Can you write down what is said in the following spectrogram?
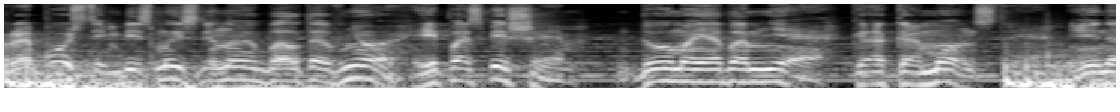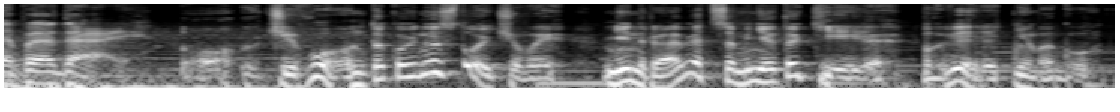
пропустим бессмысленную болтовню и поспешим. Думай обо мне, как о монстре, и нападай. О, чего он такой настойчивый? Не нравятся мне такие. Поверить не могу.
